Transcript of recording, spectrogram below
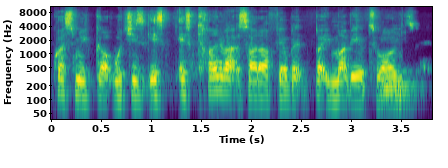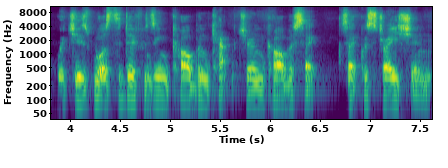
question we've got, which is, is, is kind of outside our field, but, but you might be able to mm-hmm. answer it, which is what's the difference in carbon capture and carbon sequestration?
